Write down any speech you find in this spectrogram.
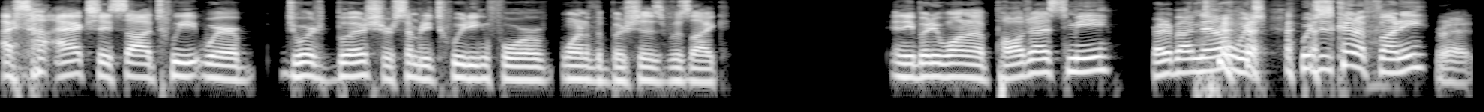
I saw I actually saw a tweet where George Bush or somebody tweeting for one of the Bushes was like, "Anybody want to apologize to me right about now?" Which which is kind of funny Right.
